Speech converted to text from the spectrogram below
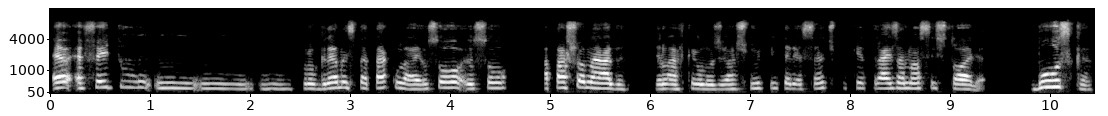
é, é feito um, um, um, programa espetacular. Eu sou eu sou apaixonada pela arqueologia, eu acho muito interessante porque traz a nossa história, busca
